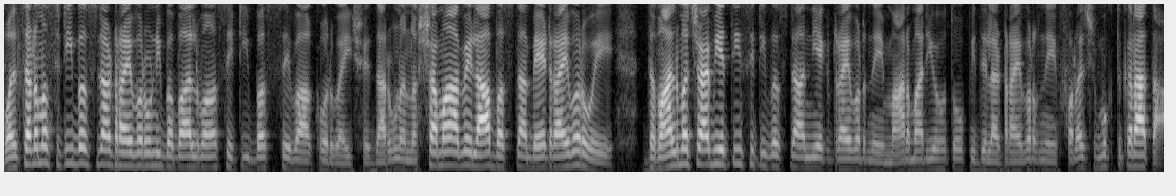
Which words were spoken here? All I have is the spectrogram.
વલસાડમાં સિટી બસના ડ્રાઈવરોની બબાલમાં સિટી બસ સેવા ખોરવાઈ છે. દારૂના નશામાં આવેલા બસના બે ડ્રાઈવરોએ ધમાલ મચાવી હતી. સિટી બસના અન્ય એક ડ્રાઈવરને માર માર્યો હતો. પીધેલા ડ્રાઈવરને ફરજ મુક્ત કરાતા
